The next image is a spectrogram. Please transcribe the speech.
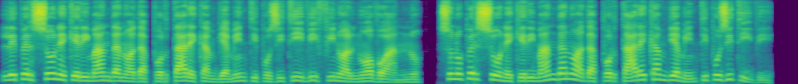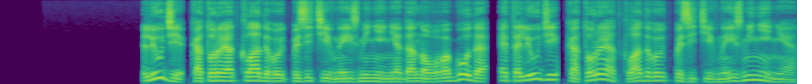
Le persone che rimandano ad apportare cambiamenti positivi fino al nuovo anno, sono persone che rimandano ad apportare cambiamenti positivi. Люди, которые откладывают позитивные изменения до Нового года, это люди, которые откладывают позитивные изменения.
